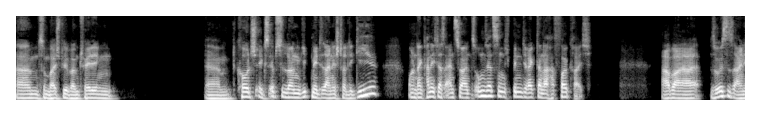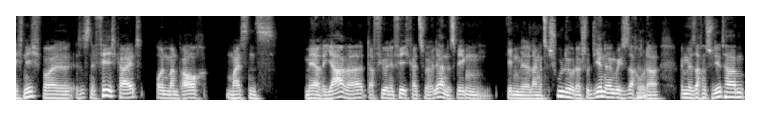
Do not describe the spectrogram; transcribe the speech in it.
ähm, zum Beispiel beim Trading, ähm, Coach XY gibt mir seine Strategie und dann kann ich das eins zu eins umsetzen und ich bin direkt danach erfolgreich. Aber so ist es eigentlich nicht, weil es ist eine Fähigkeit und man braucht meistens mehrere Jahre dafür, eine Fähigkeit zu erlernen. Deswegen gehen wir lange zur Schule oder studieren irgendwelche Sachen ja. oder wenn wir Sachen studiert haben,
